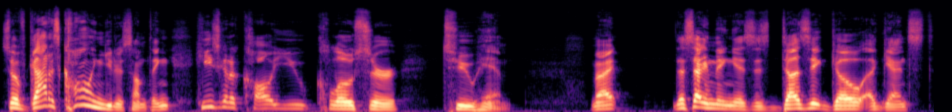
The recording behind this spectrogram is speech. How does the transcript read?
So if God is calling you to something, he's going to call you closer to him right? The second thing is is does it go against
